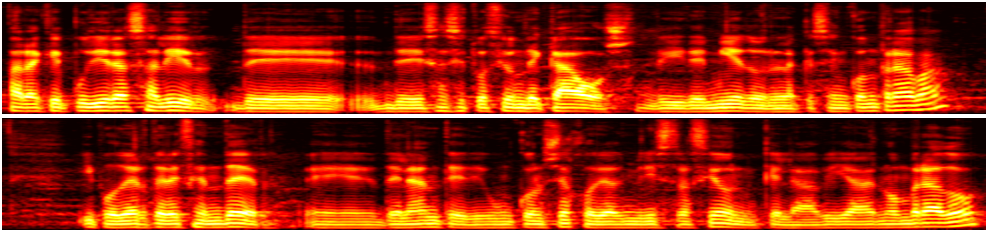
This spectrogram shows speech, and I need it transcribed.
para que pudiera salir de, esa situación de caos y de miedo en la que se encontraba y poder defender eh, delante de un consejo de administración que la había nombrado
